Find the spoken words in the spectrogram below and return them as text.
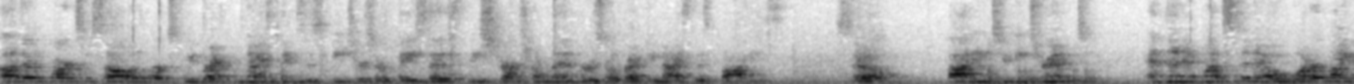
other parts of SolidWorks, we recognize things as features or faces. These structural members are recognized as bodies. So body to be trimmed, and then it wants to know what are my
